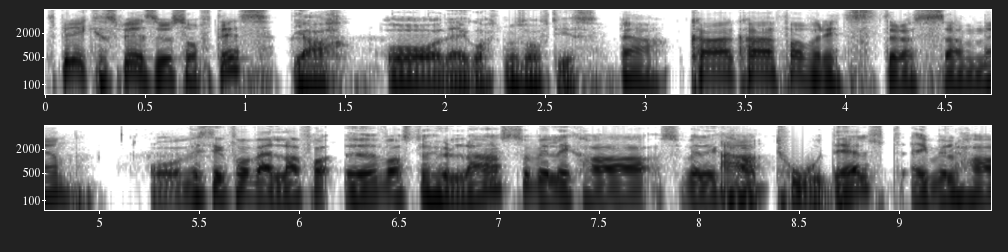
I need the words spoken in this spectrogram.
Spiser du softis? Ja, å, det er godt med softis. Ja. Hva, hva er favorittstrøsselen din? Og hvis jeg får velge fra øverste hylle, så vil jeg ha, så vil jeg ha todelt. Jeg vil ha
